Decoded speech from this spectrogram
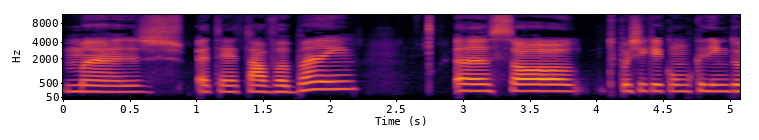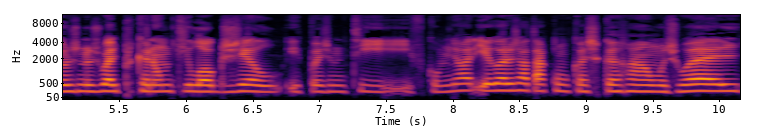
mas até estava bem. Uh, só depois fiquei com um bocadinho de dores no joelho porque eu não meti logo gelo e depois meti e ficou melhor. E agora já está com um cascarrão o joelho,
